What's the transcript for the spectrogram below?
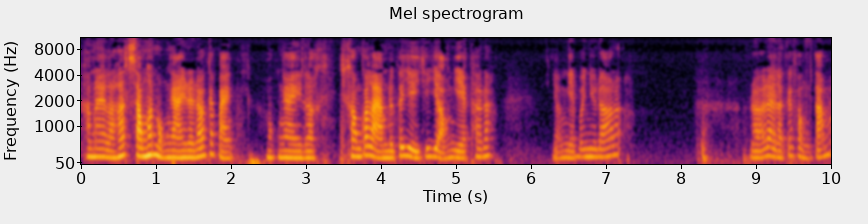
Hôm nay là hết, xong hết một ngày rồi đó các bạn. Một ngày là không có làm được cái gì, chỉ dọn dẹp thôi đó. Dọn dẹp bao nhiêu đó đó. Rồi ở đây là cái phòng tắm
